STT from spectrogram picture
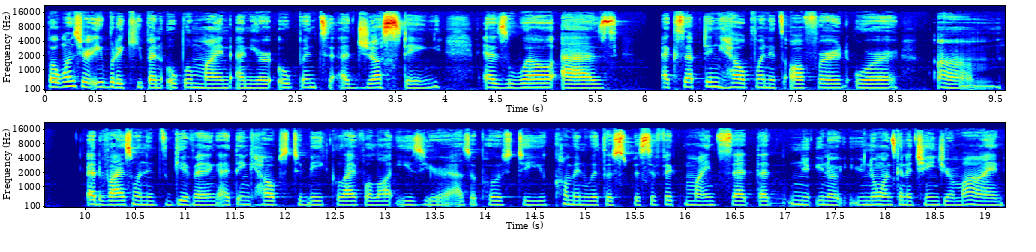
But once you're able to keep an open mind and you're open to adjusting, as well as accepting help when it's offered or um, advice when it's given, I think helps to make life a lot easier as opposed to you come in with a specific mindset that you know no one's going to change your mind,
